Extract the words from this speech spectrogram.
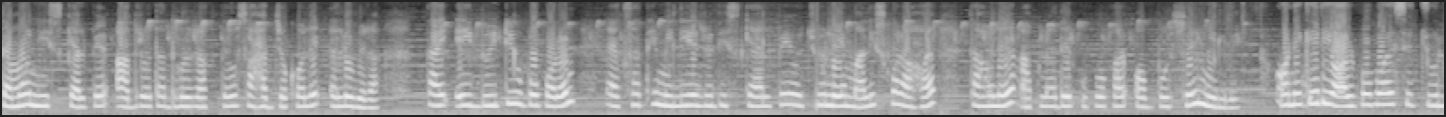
তেমনই স্ক্যাল্পের আর্দ্রতা ধরে রাখতেও সাহায্য করে অ্যালোভেরা। তাই এই দুইটি উপকরণ একসাথে মিলিয়ে যদি স্ক্যাল্পে ও চুলে মালিশ করা হয়, তাহলে আপনাদের উপকার অবশ্যই মিলবে। অনেকেরই অল্প বয়সে চুল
